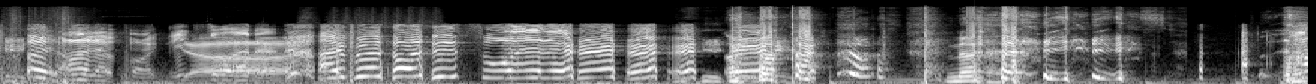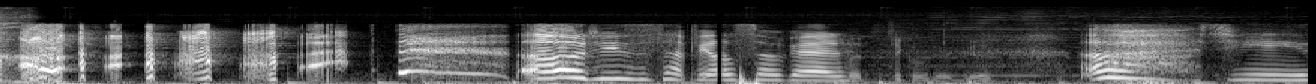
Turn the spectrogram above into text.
put on a fucking Yeah. sweater. I put on a sweater. nice. That feels so good. That her good. Oh, jeez.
